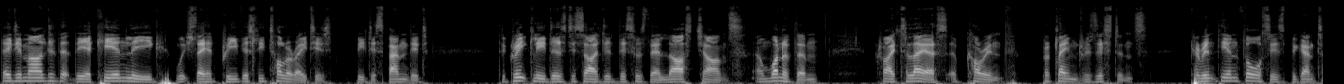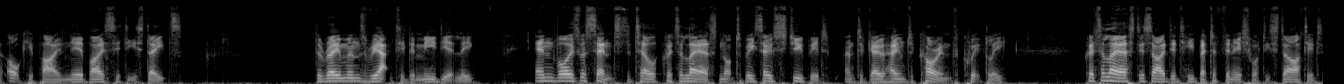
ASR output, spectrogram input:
They demanded that the Achaean League, which they had previously tolerated, be disbanded. The Greek leaders decided this was their last chance, and one of them, Critolaus of Corinth, proclaimed resistance. Corinthian forces began to occupy nearby city-states. The Romans reacted immediately. Envoys were sent to tell Critolaus not to be so stupid and to go home to Corinth quickly. Critolaus decided he'd better finish what he started.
